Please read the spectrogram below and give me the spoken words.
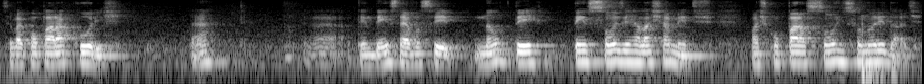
você vai comparar cores. Né? Tendência é você não ter tensões e relaxamentos, mas comparações de sonoridade.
